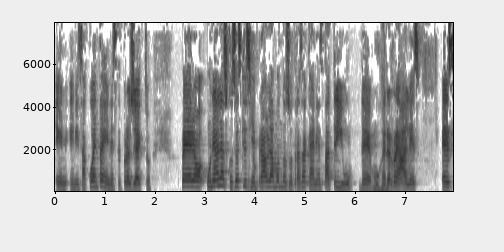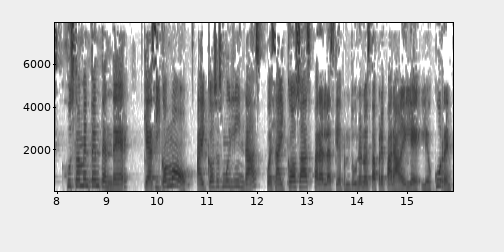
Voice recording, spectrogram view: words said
en, en esa cuenta y en este proyecto. Pero una de las cosas que siempre hablamos nosotras acá en esta tribu de mujeres reales es justamente entender que así como hay cosas muy lindas, pues hay cosas para las que de pronto uno no está preparado y le, le, ocurren.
